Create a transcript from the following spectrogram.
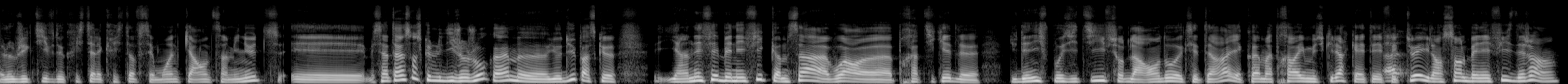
L'objectif de Christelle et Christophe c'est moins de 45 minutes. Et mais c'est intéressant ce que nous dit Jojo quand même, euh, Yodu, parce que il y a un effet bénéfique comme ça à avoir euh, pratiqué de- du dénif positif sur de la rando, etc. Il y a quand même un travail musculaire qui a été effectué. Il en sent le bénéfice déjà. hein.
